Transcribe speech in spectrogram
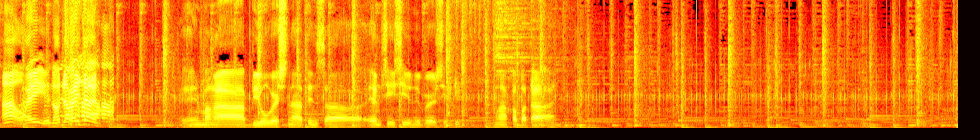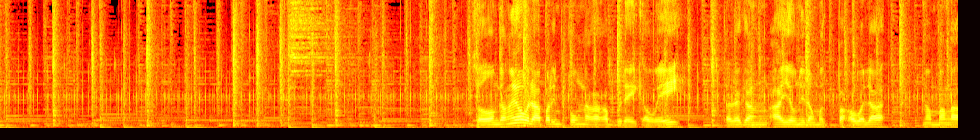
Ah, okay. Inood lang kayo dyan. Ayun, mga viewers natin sa MCC University, mga kabataan. So hanggang ngayon wala pa rin pong nakaka-break away. Talagang ayaw nilang magpakawala ng mga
